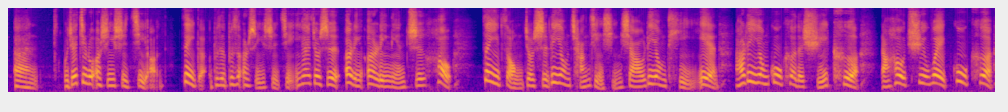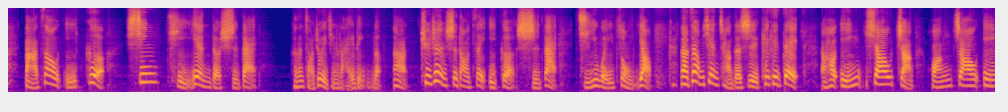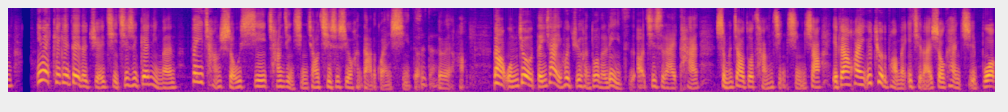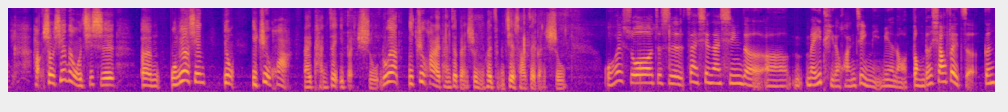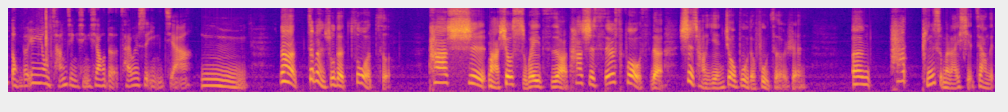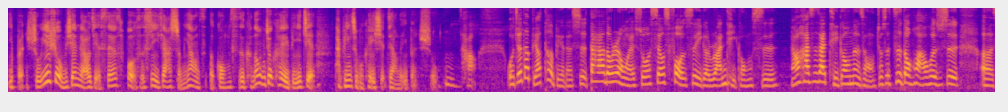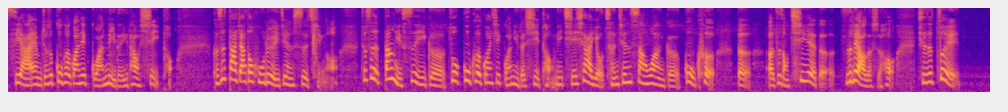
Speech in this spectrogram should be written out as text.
嗯，我觉得进入二十一世纪啊。这个不是不是二十一世纪，应该就是二零二零年之后这一种，就是利用场景行销，利用体验，然后利用顾客的许可，然后去为顾客打造一个新体验的时代，可能早就已经来临了。那去认识到这一个时代极为重要。那在我们现场的是 KKday，然后营销长黄昭英。因为 KKday 的崛起，其实跟你们非常熟悉场景行销，其实是有很大的关系的，是的，对不对？好，那我们就等一下也会举很多的例子啊，其实来谈什么叫做场景行销，也非常欢迎 YouTube 的朋友们一起来收看直播。好，首先呢，我其实嗯，我们要先用一句话来谈这一本书。如果要一句话来谈这本书，你会怎么介绍这本书？我会说，就是在现在新的呃媒体的环境里面哦，懂得消费者跟懂得运用场景行销的才会是赢家。嗯，那这本书的作者他是马修史威兹啊，他是 Salesforce 的市场研究部的负责人。嗯，他凭什么来写这样的一本书？也许我们先了解 Salesforce 是一家什么样子的公司，可能我们就可以理解他凭什么可以写这样的一本书。嗯，好。我觉得比较特别的是，大家都认为说 Salesforce 是一个软体公司，然后它是在提供那种就是自动化或者是呃 CRM，就是顾客关系管理的一套系统。可是大家都忽略一件事情哦，就是当你是一个做顾客关系管理的系统，你旗下有成千上万个顾客的呃这种企业的资料的时候，其实最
